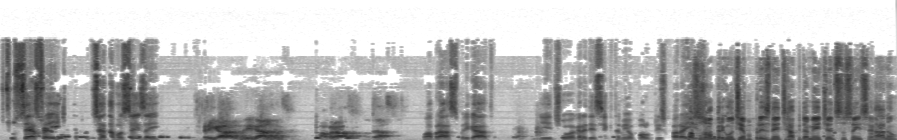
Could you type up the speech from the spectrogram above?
Sucesso aí, que tudo certo a vocês aí. Obrigado, obrigado. Um abraço, um abraço. Um abraço, obrigado. E deixa eu agradecer aqui também ao Paulo Prisco Paraíso. Posso fazer uma perguntinha para o presidente rapidamente, antes de você encerrar, não?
